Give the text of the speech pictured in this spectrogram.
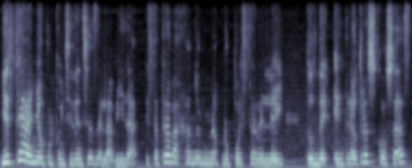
Y este año, por coincidencias de la vida, está trabajando en una propuesta de ley donde, entre otras cosas,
